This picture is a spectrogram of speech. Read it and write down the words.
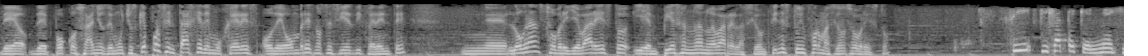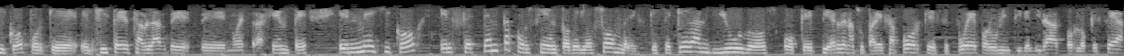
De, de pocos años, de muchos, ¿qué porcentaje de mujeres o de hombres, no sé si es diferente, Mm, eh, logran sobrellevar esto y empiezan una nueva relación. ¿Tienes tu información sobre esto? Sí, fíjate que en México, porque el chiste es hablar de, nuestra gente, en México el 70% de los hombres que se quedan viudos o que pierden a su pareja porque se fue por una infidelidad, por lo que sea,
